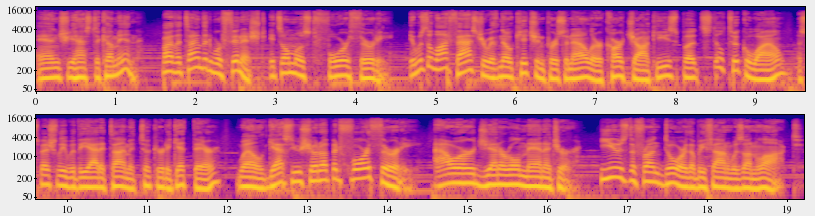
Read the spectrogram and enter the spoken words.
and she has to come in. By the time that we're finished, it's almost 4:30. It was a lot faster with no kitchen personnel or cart jockeys, but still took a while, especially with the added time it took her to get there. Well, guess who showed up at 4:30? Our general manager. He used the front door that we found was unlocked.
